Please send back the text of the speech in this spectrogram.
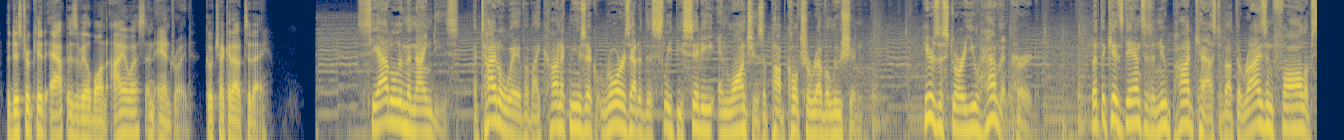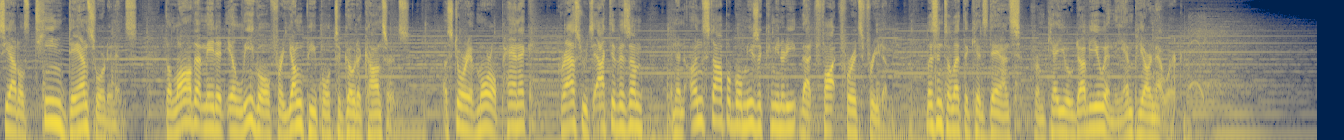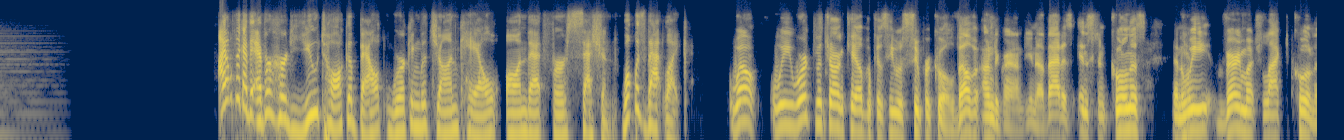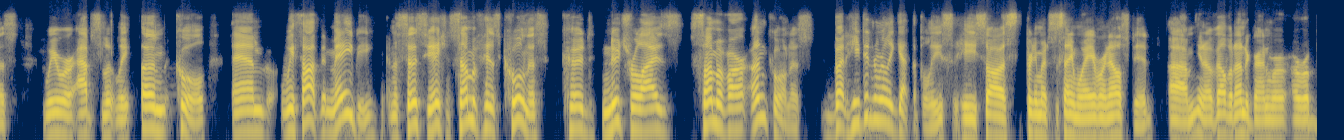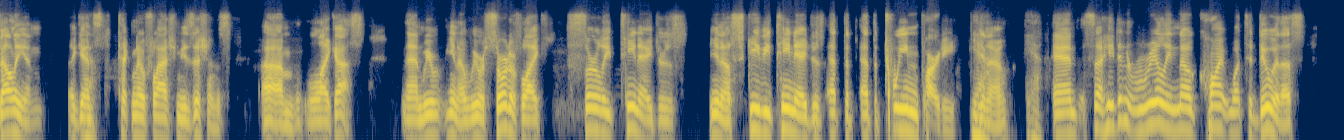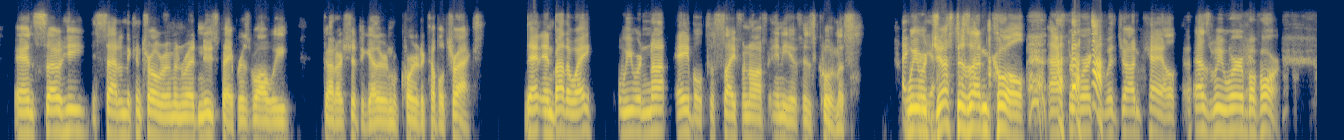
The DistroKid app is available on iOS and Android. Go check it out today. Seattle in the 90s. A tidal wave of iconic music roars out of this sleepy city and launches a pop culture revolution. Here's a story you haven't heard. Let the Kids Dance is a new podcast about the rise and fall of Seattle's teen dance ordinance, the law that made it illegal for young people to go to concerts. A story of moral panic, grassroots activism, and an unstoppable music community that fought for its freedom. Listen to Let the Kids Dance from KUOW and the NPR network. I've ever heard you talk about working with John Cale on that first session. What was that like? Well, we worked with John Cale because he was super cool. Velvet Underground, you know, that is instant coolness. And Yeah. we very much lacked coolness. We were absolutely uncool. And we thought that maybe an association, some of his coolness could neutralize some of our uncoolness. But he didn't really get the police. He saw us pretty much the same way everyone else did. Um, you know, Velvet Underground were a rebellion against techno flash musicians um, like us. And we were you know we were sort of like surly teenagers you know skeevy teenagers at the at the tween party Yeah, you know? Yeah. and so he didn't really know quite what to do with us. And so he sat in the control room and read newspapers while we got our shit together and recorded a couple tracks. And, and by the way we were not able to siphon off any of his coolness we were ya. just as uncool after working with john cale as we were before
